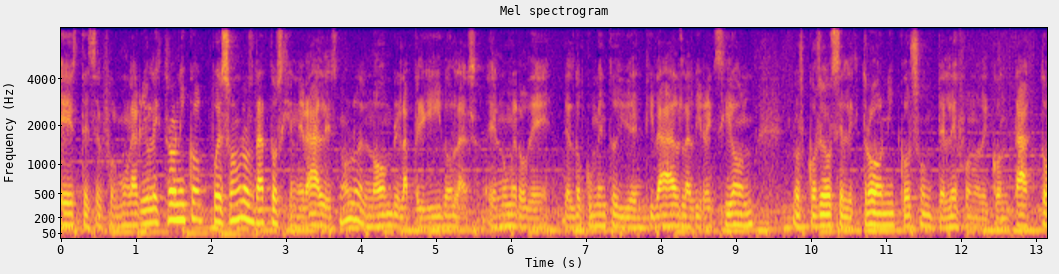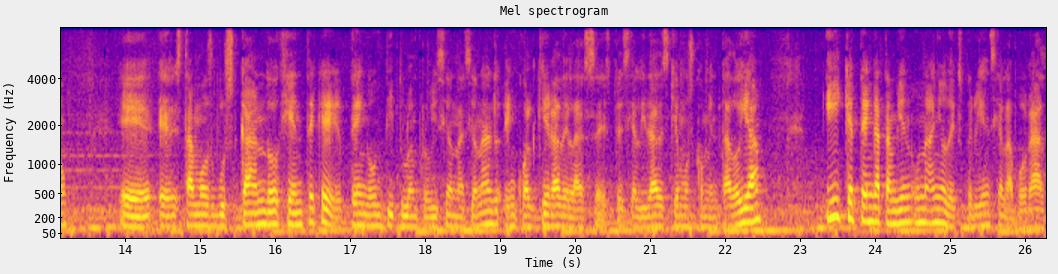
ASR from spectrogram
este es el formulario electrónico, pues son los datos generales, ¿no? el nombre, el apellido, el número de, del documento de identidad, la dirección, los correos electrónicos, un teléfono de contacto. Eh, eh, estamos buscando gente que tenga un título en provisión nacional en cualquiera de las especialidades que hemos comentado ya y que tenga también un año de experiencia laboral,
